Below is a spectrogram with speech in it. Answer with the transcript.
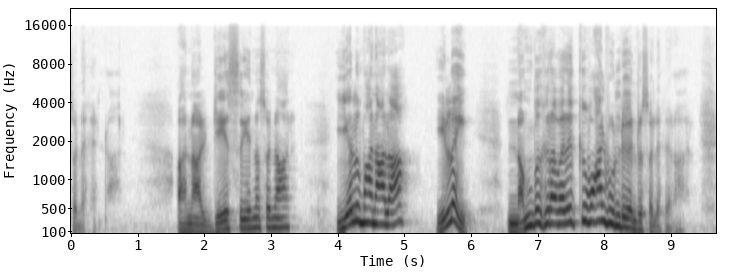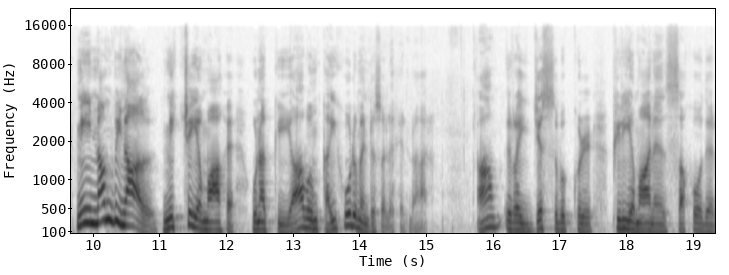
சொல்லுகின்றார் ஆனால் ஜேசு என்ன சொன்னார்? இயலுமானாலா? இல்லை. நம்புகிறவருக்கு வாழ்வுண்டு என்று சொல்லுகிறார். நீ நம்பினால் நிச்சயமாக உனக்கு யாவும் கைகூடும் என்று சொல்லுகின்றார். ஆம் இறை ஜெஸ்ஸுவுக்குள் பிரியமான சகோதர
